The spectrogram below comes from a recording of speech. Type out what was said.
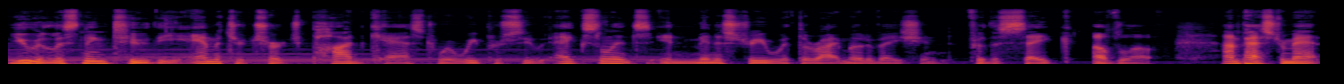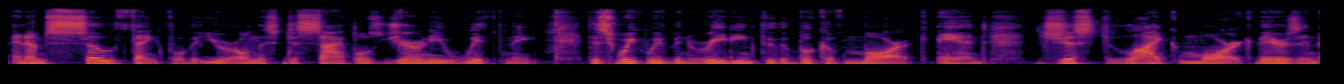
You are listening to the Amateur Church podcast where we pursue excellence in ministry with the right motivation for the sake of love. I'm Pastor Matt, and I'm so thankful that you are on this disciples journey with me. This week we've been reading through the book of Mark, and just like Mark, there's an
